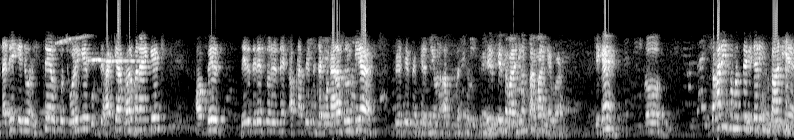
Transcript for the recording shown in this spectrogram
नदी के जो हिस्से हैं उसको छोड़ेंगे, उससे हट के आप घर बनाएँगे। और फिर धीरे धीरे सूर्य ने अपना फिर से जगमगाना शुरू किया। फिर फिर फिर फिर जीवन अस्त फिर फिर हमारा जीवन सामान्य हुआ। ठीक है? तो सारी समस्या की जड़ इंसान ही है।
